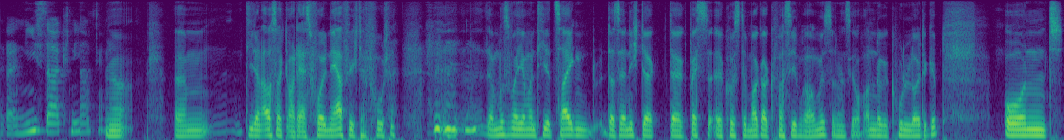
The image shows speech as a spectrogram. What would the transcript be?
oder Nisa, Knieser. ja. Ähm, die dann auch sagt, oh, der ist voll nervig, der Bruder. da muss mal jemand hier zeigen, dass er nicht der, der beste, äh, größte Magger quasi im Raum ist, sondern es ja auch andere coole Leute gibt. Und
